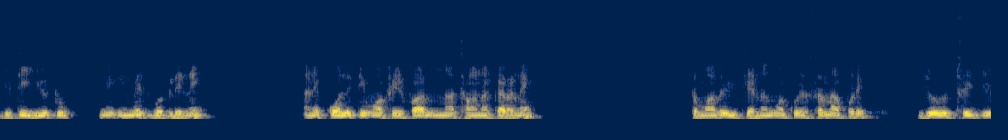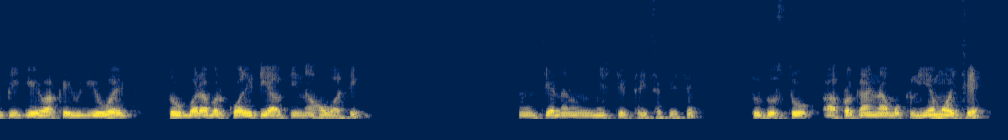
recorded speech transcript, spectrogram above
જેથી યુટ્યુબની ઇમેજ બગડે નહીં. અને ક્વોલિટીમાં ફેરફાર ન થવાના કારણે તમારી ચેનલમાં કોઈ અસર ના પડે. જો થ્રી જીબી કે એવા કંઈ વીડિયો હોય, તો બરાબર ક્વોલિટી આવતી ન હોવાથી ચેનલ મિસ્ટેક થઈ શકે છે. તો દોસ્તો, આ પ્રકારના અમુક નિયમ હોય છે.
